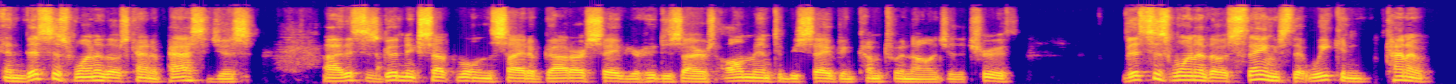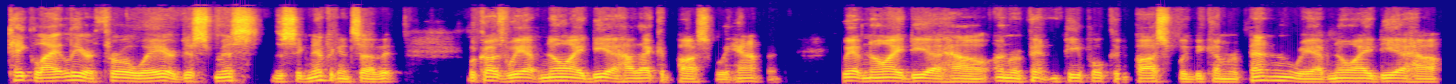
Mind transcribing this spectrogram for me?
And this is one of those kind of passages. Uh, this is good and acceptable in the sight of God our Savior, who desires all men to be saved and come to a knowledge of the truth. This is one of those things that we can kind of take lightly or throw away or dismiss the significance of it because we have no idea how that could possibly happen. We have no idea how unrepentant people could possibly become repentant. We have no idea how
